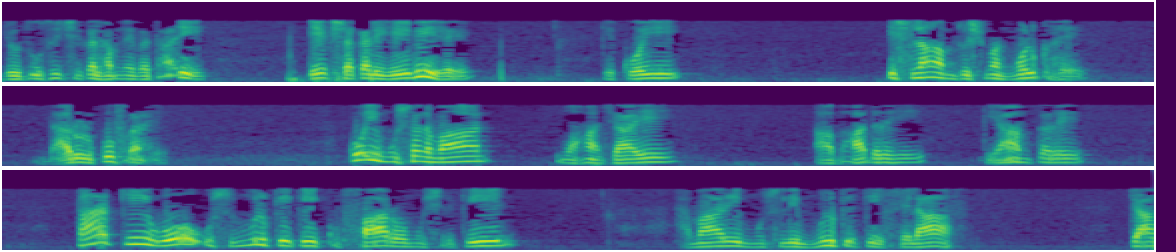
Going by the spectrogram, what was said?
جو دوسری شکل ہم نے بتائی، ایک شکل یہ بھی ہے کہ کوئی اسلام دشمن ملک ہے دارالقفر ہے، کوئی مسلمان وہاں جائے، آباد رہے، قیام کرے تاکہ وہ اس ملک کے کفار و مشرقین ہمارے مسلم ملک کے خلاف کیا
